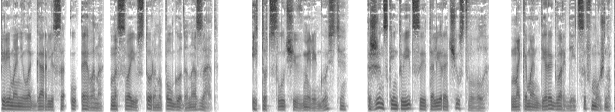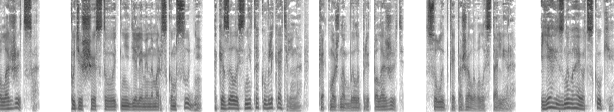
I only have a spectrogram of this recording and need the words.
переманила Гарлиса у Эвана на свою сторону полгода назад. И тот случай в мире гостя, женской интуиции Талира чувствовала, на командира гвардейцев можно положиться. Путешествовать неделями на морском судне оказалось не так увлекательно, как можно было предположить. С улыбкой пожаловалась Талира. «Я изнываю от скуки.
